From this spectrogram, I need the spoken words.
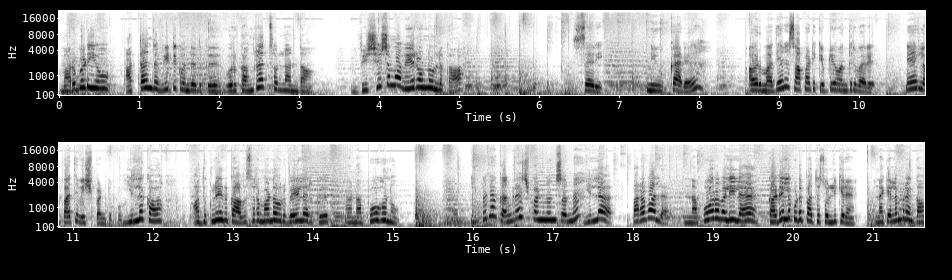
மறுபடியும் அத்தா இந்த வீட்டுக்கு வந்ததுக்கு ஒரு கங்க்ராட் சொல்லலாம் தான் விசேஷமா வேற ஒண்ணும் இல்லக்கா. சரி நீ உட்காரு. அவர் மத்தியான சாப்பாட்டுக்கு எப்படியும் வந்துருவாரு. நேர்ல பார்த்து விஷ் பண்ணிட்டு போ. இல்லக்கா அதுக்குள்ள எனக்கு அவசரமான ஒரு வேலை இருக்கு. நான் போகணும். இப்பதான் கங்க்ராச் பண்ணணும்னு சொன்ன? இல்ல பரவாயில்ல. நான் போற வழியில கடையில கூட பார்த்து சொல்லிக்கிறேன். நான் கிளம்புறேன்க்கா.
